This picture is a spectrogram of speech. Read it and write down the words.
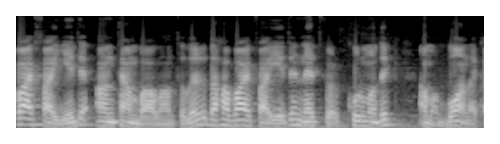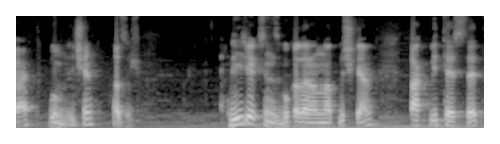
Wi-Fi 7 anten bağlantıları, daha Wi-Fi 7 network kurmadık ama bu anakart bunun için hazır. Diyeceksiniz bu kadar anlatmışken tak bir test et.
